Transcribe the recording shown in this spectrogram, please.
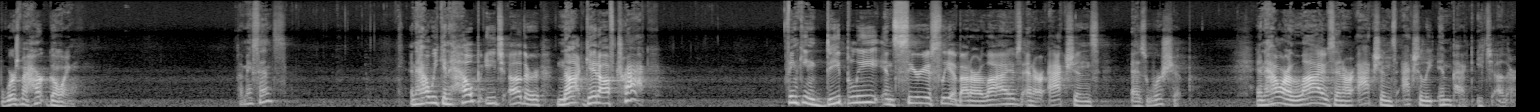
But where's my heart going? That make sense? And how we can help each other not get off track thinking deeply and seriously about our lives and our actions as worship, and how our lives and our actions actually impact each other.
